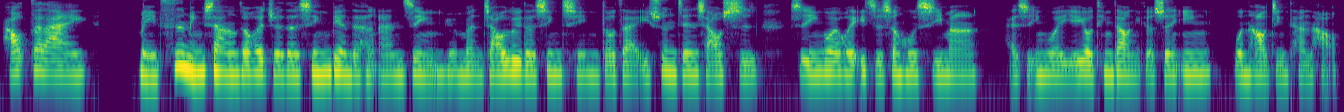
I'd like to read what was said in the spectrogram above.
好，再来。每次冥想都会觉得心变得很安静，原本焦虑的心情都在一瞬间消失，是因为会一直深呼吸吗？还是因为也有听到你的声音？问号惊叹号，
